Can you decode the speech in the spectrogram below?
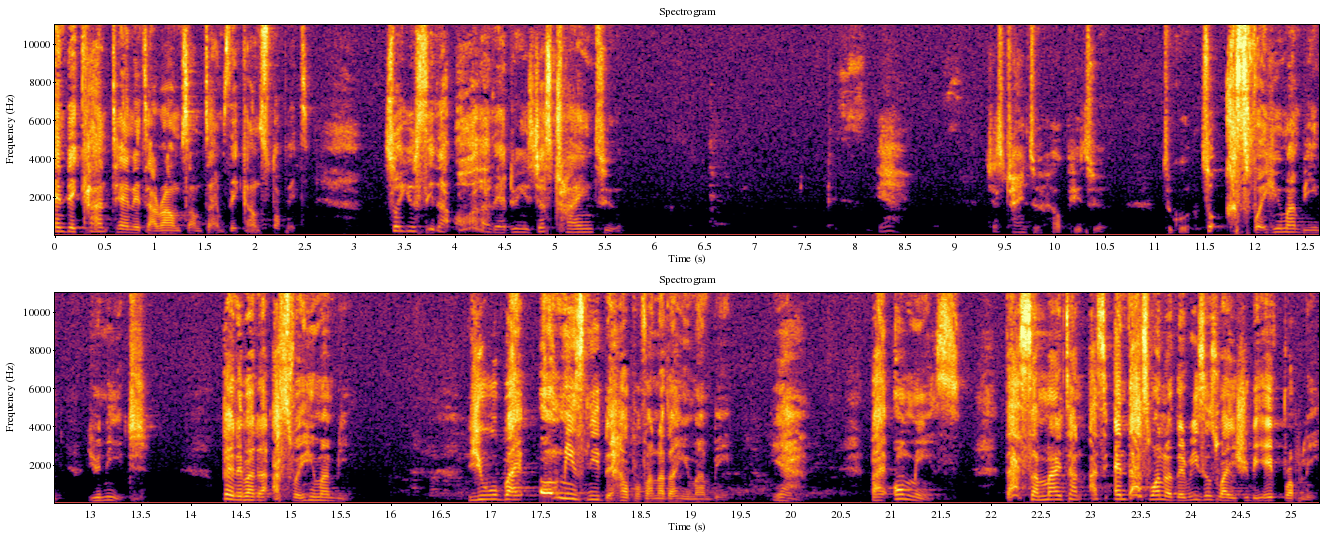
And they can't turn it around sometimes, they can't stop it. So you see that all that they're doing is just trying to, yeah, just trying to help you to, to go. So ask for a human being you need. Tell anybody that ask for a human being. You will by all means need the help of another human being. Yeah. By all means. That's Samaritan, and that's one of the reasons why you should behave properly.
